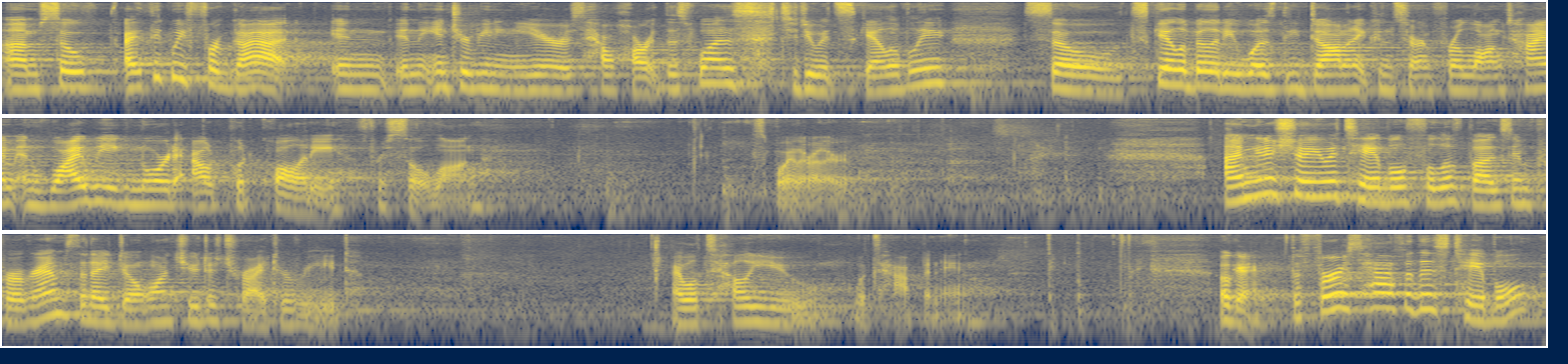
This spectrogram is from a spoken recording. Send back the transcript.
Um, so I think we forgot in, in the intervening years how hard this was to do it scalably. So scalability was the dominant concern for a long time and why we ignored output quality for so long. Spoiler alert. I'm going to show you a table full of bugs in programs that I don't want you to try to read. I will tell you what's happening. Okay, the first half of this table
